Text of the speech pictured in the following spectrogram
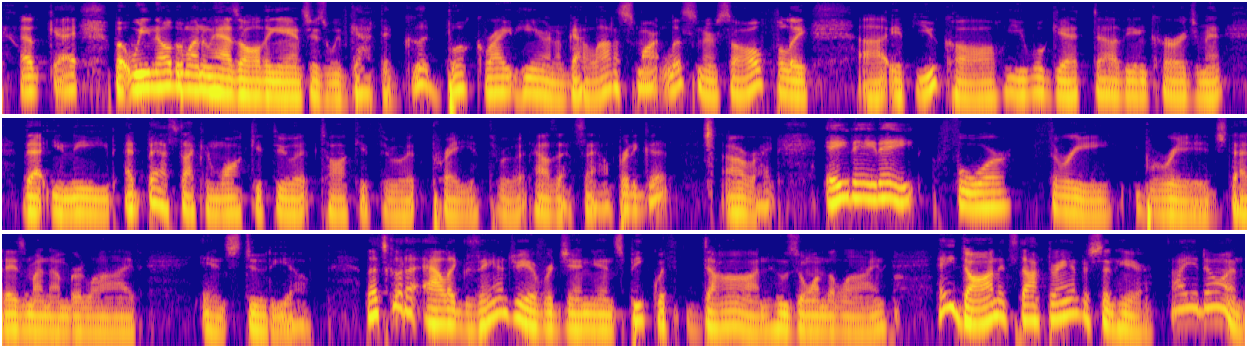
okay. But we know the one who has all the answers. We've got the good book right here, and I've got a lot of smart listeners. So hopefully, uh, if you call, you will get uh, the encouragement that you need. At best, I can walk you through it, talk you through it, pray you through it. How's that sound? Pretty good? All right. 888 43 Bridge. That is my number live in studio. Let's go to Alexandria, Virginia, and speak with Don, who's on the line. Hey, Don, it's Dr. Anderson here. How you doing?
